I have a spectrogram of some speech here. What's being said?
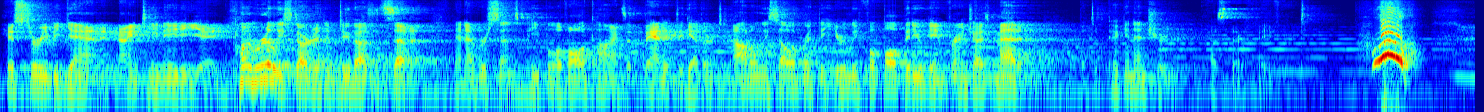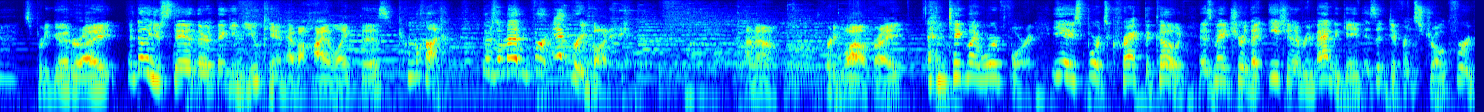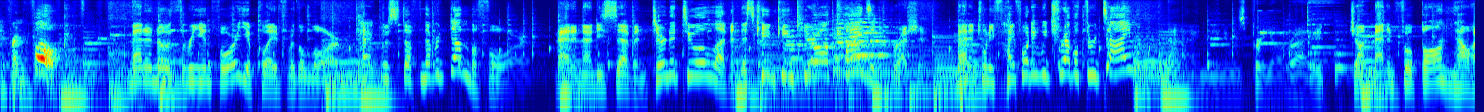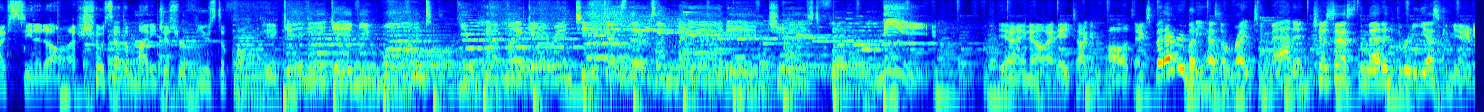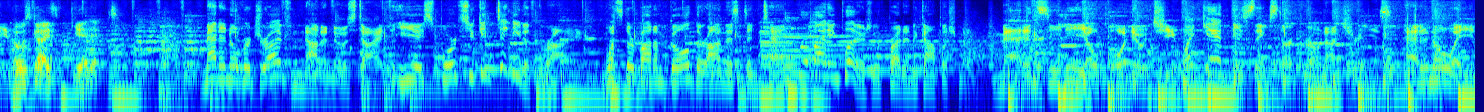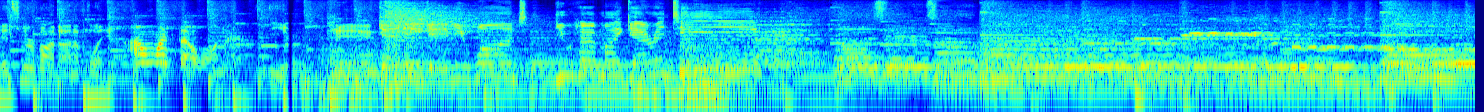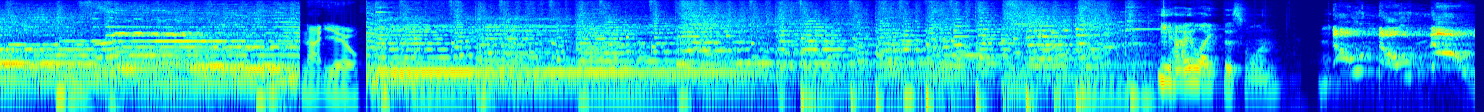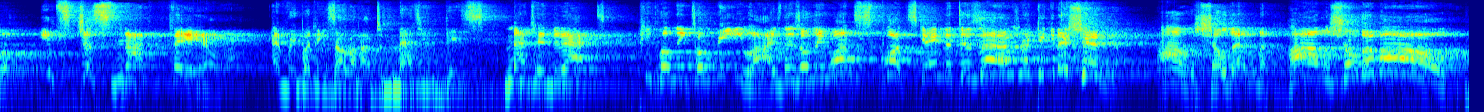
History began in 1988, but really started in 2007, and ever since, people of all kinds have banded together to not only celebrate the yearly football video game franchise Madden, but to pick an entry as their favorite. Woo! It's pretty good, right? And don't you stand there thinking you can't have a high like this. Come on, there's a Madden for everybody! I know. Pretty wild, right? And take my word for it, EA Sports cracked the code and has made sure that each and every Madden game is a different stroke for a different folk. Madden 03 and 4, you played for the lore, packed with stuff never done before. Madden 97, turn it to 11, this game can cure all kinds of depression. Madden 25, what did we travel through time? Nah, I mean, it was pretty alright. John Madden football, now I've seen it all. Shows how the mighty just refuse to fall. Pick any game you want, you have my guarantee, cause there's a Madden just for me. Yeah, I know, I hate talking politics, but everybody has a right to Madden. Just ask the Madden 3DS community, those guys get it. Madden Overdrive, not a nosedive. EA Sports, you continue to thrive. What's their bottom goal? Their honest intent, providing players with pride and accomplishment. Madden CD, oh boy, oh gee, why can't these things start growing on trees? Madden 08, it's Nirvana on a plate. I don't like that one. You pick any game you want, you have my guarantee. Not you. Yeah, I like this one. No, no, no! It's just not fair! Everybody's all about Madden this, Madden that. People need to realize there's only one sports game that deserves recognition! I'll show them! I'll show them all!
